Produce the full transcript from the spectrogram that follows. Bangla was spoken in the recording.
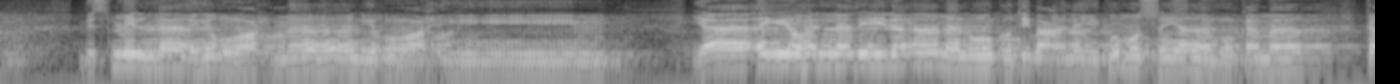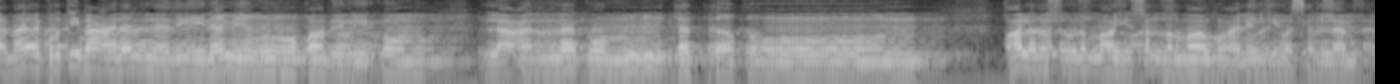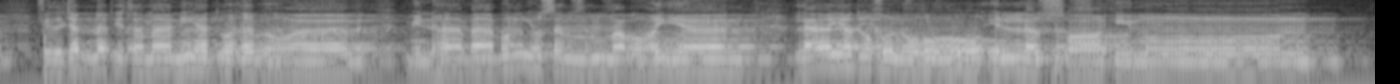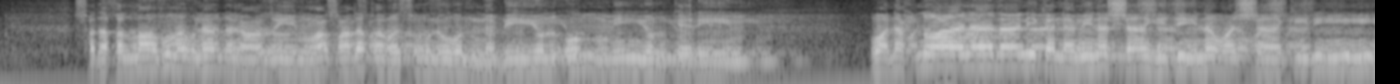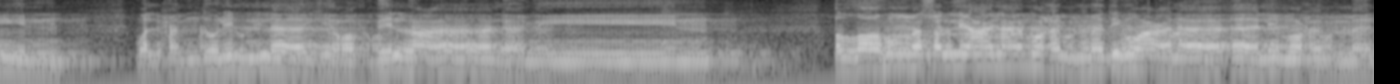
بسم الله الرحمن الرحيم. يا أيها الذين آمنوا كتب عليكم الصيام كما كما كتب على الذين من قبلكم لعلكم تتقون. قال رسول الله صلى الله عليه وسلم في الجنة ثمانية أبواب منها باب يسمى الريان لا يدخله إلا الصائمون. صدق الله مولانا العظيم وصدق رسوله النبي الأمي الكريم. ونحن على ذلك لمن الشاهدين والشاكرين. والحمد لله رب العالمين. اللهم صل على محمد وعلى آل محمد.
